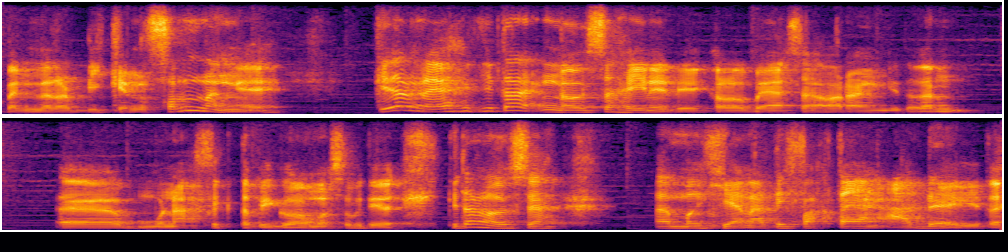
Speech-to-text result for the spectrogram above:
bener bikin seneng ya. Kita nggak ya, kita nggak usah ini deh kalau bahasa orang gitu kan eh, munafik tapi gue mau sebut itu. Kita nggak usah eh, mengkhianati fakta yang ada gitu.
